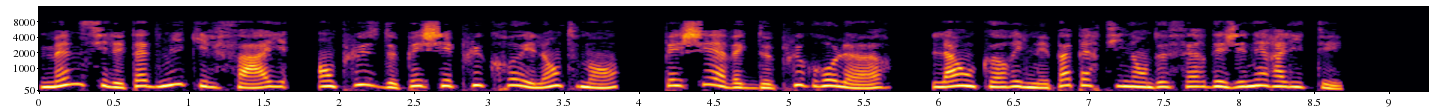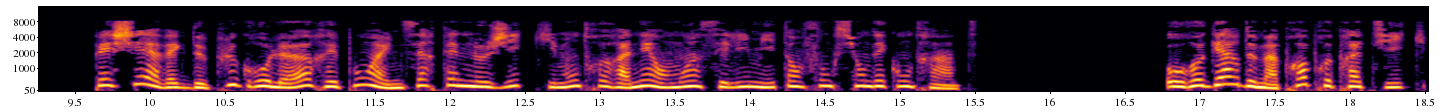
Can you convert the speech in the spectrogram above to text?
Même s'il est admis qu'il faille, en plus de pêcher plus creux et lentement, pêcher avec de plus gros leurres, là encore il n'est pas pertinent de faire des généralités. Pêcher avec de plus gros leurres répond à une certaine logique qui montrera néanmoins ses limites en fonction des contraintes. Au regard de ma propre pratique,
